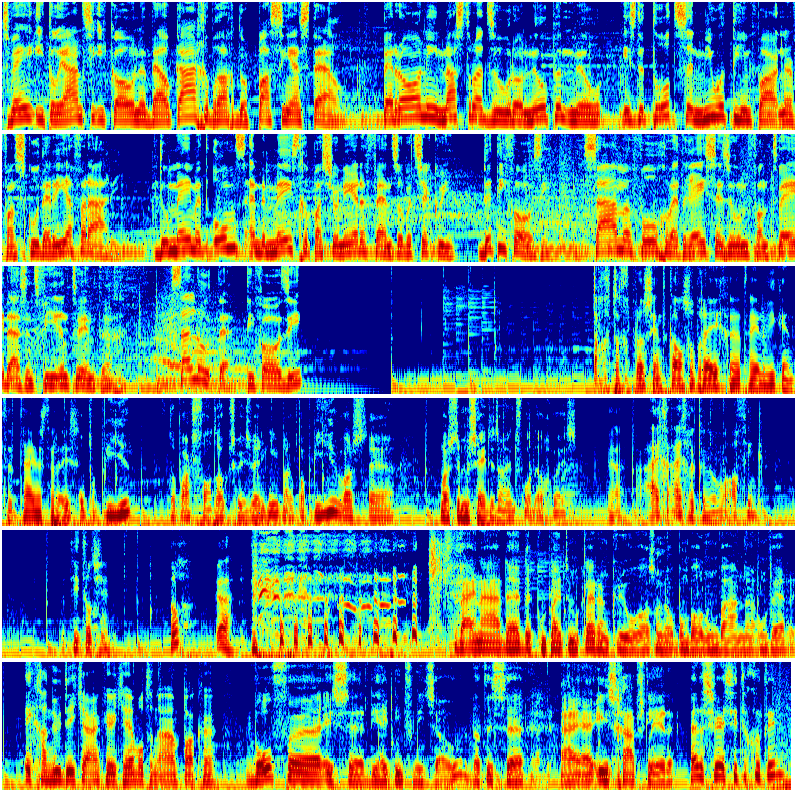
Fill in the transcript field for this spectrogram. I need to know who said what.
Speaker 1: Twee Italiaanse iconen bij elkaar gebracht door passie en stijl. Peroni Nastro Azzurro 0.0 is de trotse nieuwe teampartner van Scuderia Ferrari. Doe mee met ons en de meest gepassioneerde fans op het circuit, de Tifosi. Samen volgen we het raceseizoen van 2024. Salute, Tifosi!
Speaker 2: 80% kans op regen het hele weekend eh, tijdens de race.
Speaker 3: Op papier, of op asfalt ook zo is, weet ik niet. Maar op papier was, eh, was de Mercedes dan in het voordeel geweest.
Speaker 2: Ja, eigenlijk, eigenlijk kunnen we hem afvinken. Het titeltje. Toch? Ja.
Speaker 3: Bijna de, de complete McLaren crew als een, op een bowlingbaan uh, omver.
Speaker 2: Ik ga nu dit jaar een keertje Hamilton aanpakken.
Speaker 3: Wolf uh, is, uh, die heet niet voor niets zo. Dat is in schaapskleren.
Speaker 2: Ja, de sfeer zit er goed in.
